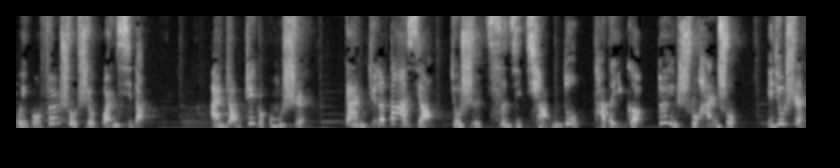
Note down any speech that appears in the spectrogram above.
韦伯分数是有关系的。按照这个公式，感觉的大小就是刺激强度它的一个对数函数，也就是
